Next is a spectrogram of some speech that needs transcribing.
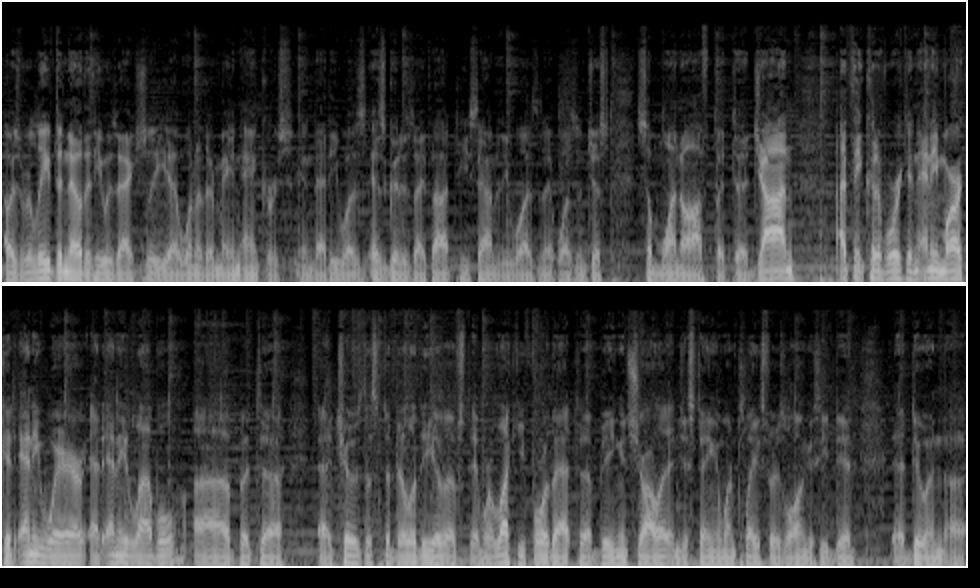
I was relieved to know that he was actually uh, one of their main anchors and that he was as good as I thought he sounded he was, and it wasn't just some one off. But uh, John, I think, could have worked in any market, anywhere, at any level. Uh, but uh, chose the stability of, of, and we're lucky for that, uh, being in Charlotte and just staying in one place for as long as he did, uh, doing an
